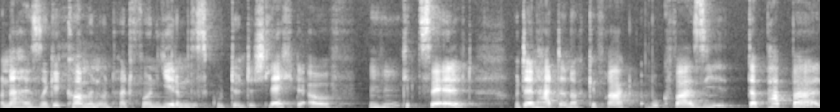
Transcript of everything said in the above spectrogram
und nachher ist er gekommen und hat von jedem das Gute und das Schlechte aufgezählt. Und dann hat er noch gefragt, wo quasi der Papa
